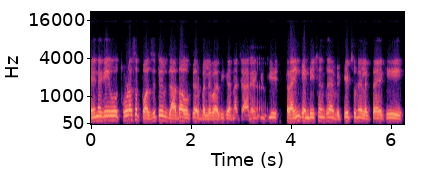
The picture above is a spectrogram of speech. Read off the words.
कहीं ना कहीं वो थोड़ा सा पॉजिटिव ज़्यादा होकर बल्लेबाजी करना चाह रहे हैं क्योंकि ट्राइंग कंडीशन है विकेट्स उन्हें लगता है कि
